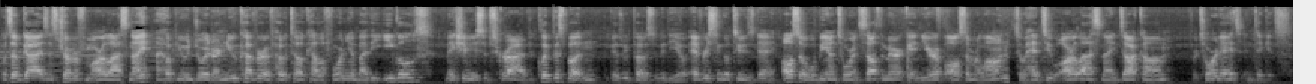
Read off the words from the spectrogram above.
What's up guys, it's Trevor from Our Last Night. I hope you enjoyed our new cover of Hotel California by the Eagles. Make sure you subscribe, click this button because we post a video every single Tuesday. Also, we'll be on tour in South America and Europe all summer long, so head to ourlastnight.com for tour dates and tickets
